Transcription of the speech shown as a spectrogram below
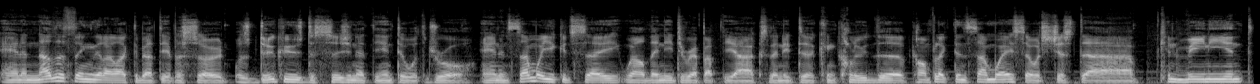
And another thing that I liked about the episode was Dooku's decision at the end to withdraw. And in some way, you could say, well, they need to wrap up the arc, so they need to conclude the conflict in some way. So it's just uh, convenient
